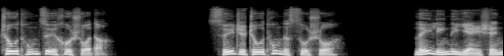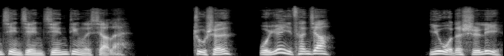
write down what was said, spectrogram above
周通最后说道。随着周通的诉说，雷灵的眼神渐渐坚定了下来。主神，我愿意参加。以我的实力，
